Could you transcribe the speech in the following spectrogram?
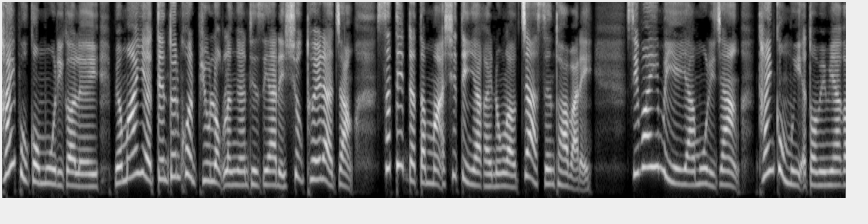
ထိုင်းဘူကုံမှုတွေကလည်းမြန်မာရဲ့တင်သွင်းခွင့်ပြုလုပ်လငန်းတင်စရာတွေရှုပ်ထွေးတာကြောင့်17.8တင်ရာခိုင်နှုန်းလောက်ကျဆင်းသွားပါတယ်။စီးပွားရေးမရေရာမှုတွေကြောင့်ထိုင်းကုမ္ပဏီအတော်များများက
